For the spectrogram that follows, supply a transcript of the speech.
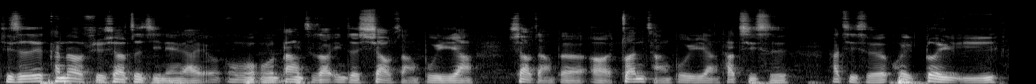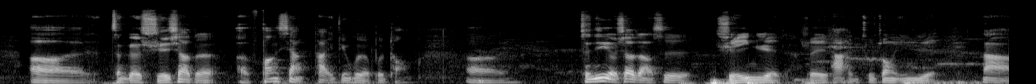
其实看到学校这几年来，我我们当然知道，因着校长不一样，校长的呃专长不一样，他其实他其实会对于呃整个学校的呃方向，他一定会有不同。呃，曾经有校长是学音乐的，所以他很注重音乐。那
